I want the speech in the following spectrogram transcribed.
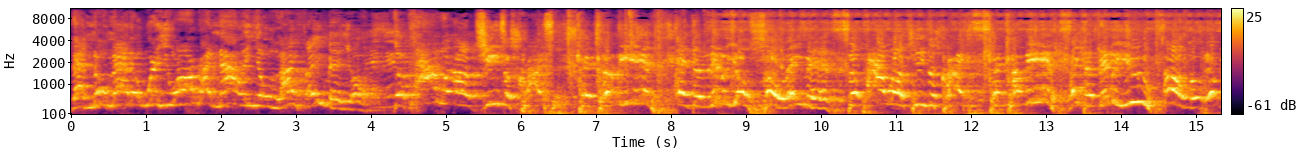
that no matter where you are right now in your life, amen, y'all, the power of Jesus Christ can come in and deliver your soul, amen. The power of Jesus Christ can come in and deliver you. Oh, Lord, help.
